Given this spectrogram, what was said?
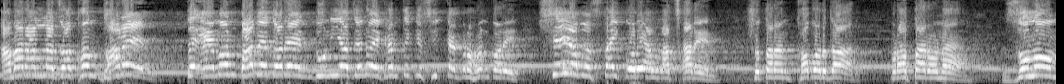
আমার আল্লাহ যখন ধরেন এমন ভাবে ধরেন দুনিয়া যেন এখান থেকে শিক্ষা গ্রহণ করে, সেই অবস্থায় করে আল্লাহ ছাড়েন। সুতরাং খবরদার, প্রতারণা, জুলুম,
